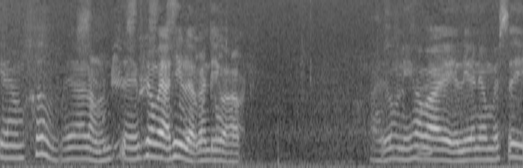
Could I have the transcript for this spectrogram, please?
กมครึ่งเวลาหลังในช่วงเวลาที่เหลือกันดีกว่าครับใส่ลูกนี้เข้าไปเลียนเนลเมสซี่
